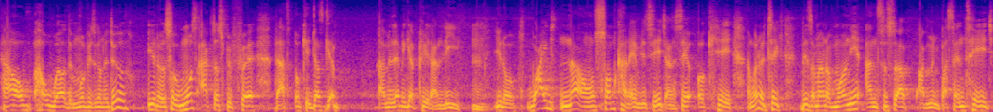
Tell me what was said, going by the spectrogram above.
how how well the movie is going to do. You know, so most actors prefer that okay, just get I mean, let me get paid and leave. Mm. You know, why now some can envisage and say, okay, I'm going to take this amount of money and so, so I mean percentage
